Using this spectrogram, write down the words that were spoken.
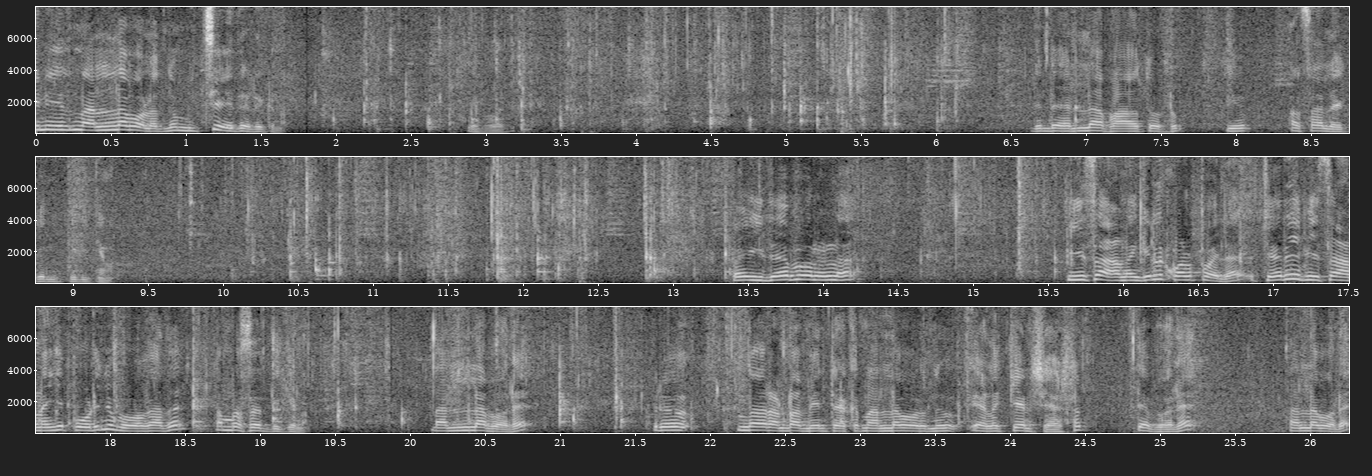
ഇനി ഇത് നല്ലപോലെ ഒന്ന് മിക്സ് ചെയ്തെടുക്കണം. ഇതിന്റെ എല്ലാ ഭാഗത്തോട്ടും ഈ മസാലയൊക്കെ ഒന്ന് പിടിക്കണം. അപ്പോൾ ഇതേപോലുള്ള പീസാണെങ്കിൽ കുഴപ്പമില്ല. ചെറിയ പീസാണെങ്കിൽ പൊടിഞ്ഞു പോകാതെ നമ്മൾ ശ്രദ്ധിക്കണം. നല്ല പോലെ ഒരു ഒന്നോ രണ്ടോ മിനിറ്റൊക്കെ നല്ലപോലെ ഒന്ന് ഇളക്കിയതിന് ശേഷം ഇതേപോലെ നല്ലപോലെ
